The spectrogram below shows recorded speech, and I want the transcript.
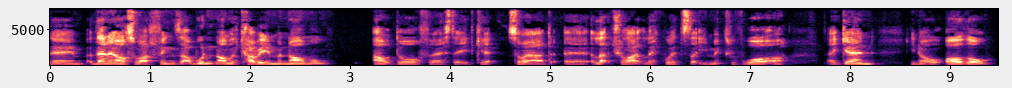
um, and then I also had things that I wouldn't normally carry in my normal outdoor first aid kit. So I had uh, electrolyte liquids that you mix with water. Again, you know, although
